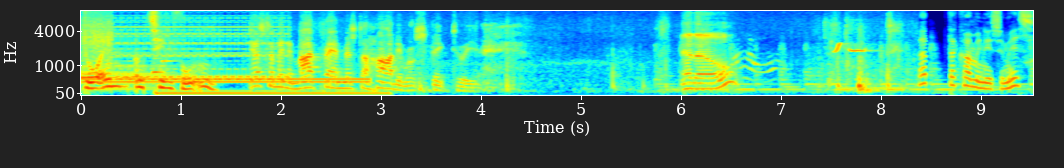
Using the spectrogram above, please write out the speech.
Historien om telefonen. Just a minute, my friend Mr. Hardy will speak to you. Hello? Så der kom en sms.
